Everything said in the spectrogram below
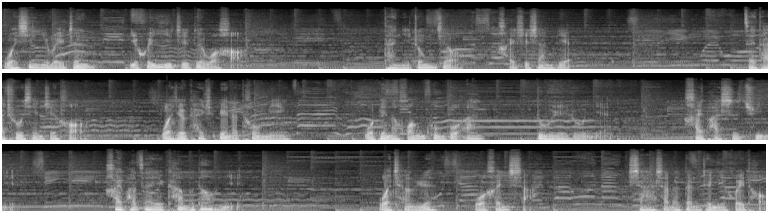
我信以为真。你会一直对我好，但你终究还是善变。在他出现之后，我就开始变得透明，我变得惶恐不安，度日如年，害怕失去你，害怕再也看不到你。我承认我很傻，傻傻的等着你回头。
